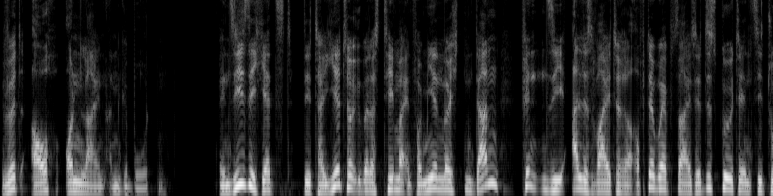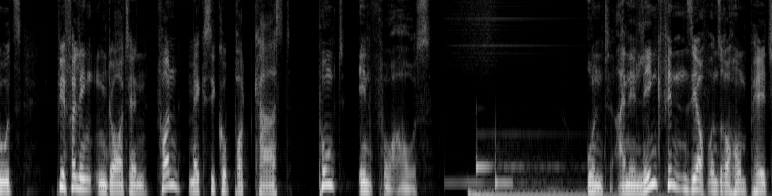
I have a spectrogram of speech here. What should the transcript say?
wird auch online angeboten. Wenn Sie sich jetzt detaillierter über das Thema informieren möchten, dann finden Sie alles weitere auf der Webseite des Goethe-Instituts. Wir verlinken dorthin von mexikopodcast.info aus. Und einen Link finden Sie auf unserer Homepage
